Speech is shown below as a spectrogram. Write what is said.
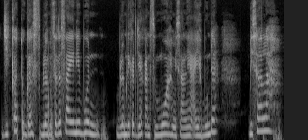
jika tugas belum selesai nih bun belum dikerjakan semua misalnya ayah bunda bisalah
